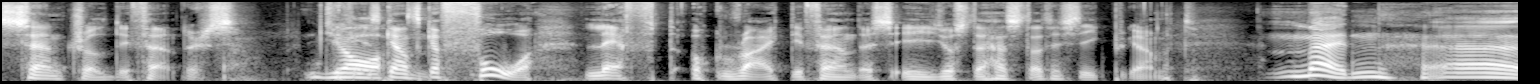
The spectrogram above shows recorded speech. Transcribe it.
central defenders. Det ja. finns ganska få left och right defenders i just det här statistikprogrammet. Men... Eh,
